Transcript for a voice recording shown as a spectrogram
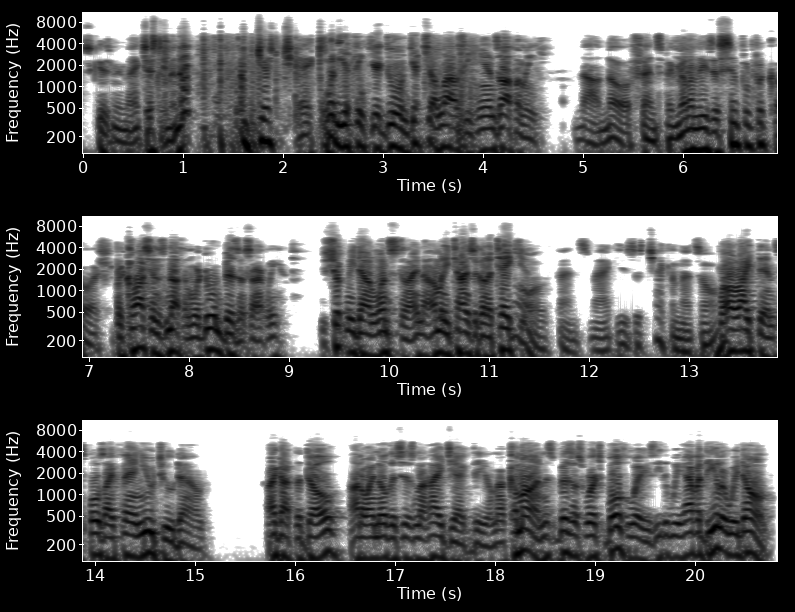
excuse me, Mac. Just a minute. I'm just checking. What do you think you're doing? Get your lousy hands off of me. Now, no offense, McMillan. These are simple precautions. Precautions, nothing. We're doing business, aren't we? You shook me down once tonight. Now, how many times are going to take you? Oh, no offense, Mac. He's just checking, that's all. All right, then. Suppose I fan you two down. I got the dough. How do I know this isn't a hijack deal? Now, come on. This business works both ways. Either we have a deal or we don't.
